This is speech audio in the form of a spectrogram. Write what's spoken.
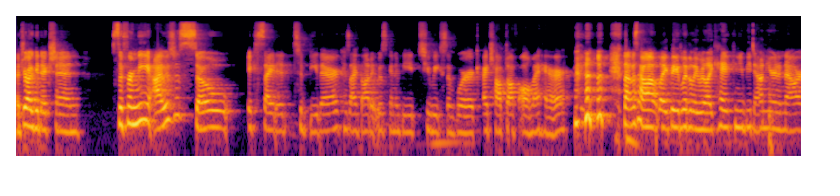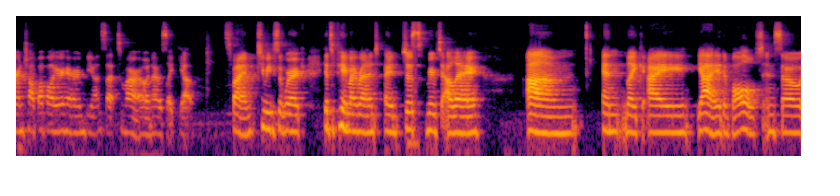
a drug addiction. So for me, I was just so excited to be there because I thought it was going to be two weeks of work. I chopped off all my hair. that was how, like, they literally were like, "Hey, can you be down here in an hour and chop off all your hair and be on set tomorrow?" And I was like, "Yeah, it's fine. Two weeks of work, get to pay my rent." I just moved to LA, um, and like I, yeah, it evolved, and so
